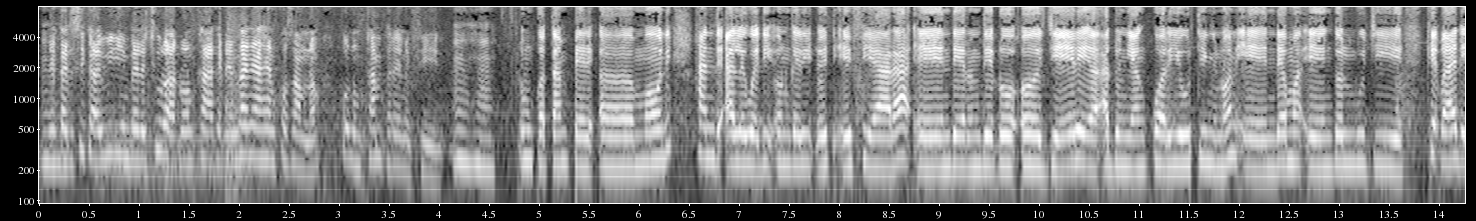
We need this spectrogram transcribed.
Nde kadi sika wii beele cuura ɗon kaake ɗe daña hen kosam ɗam ko ɗum tampere no feewi. Mhm. Ɗum ko tampere euh, mawde hande allah waɗi on gari ɗoyti e fiyara e nder nde ɗo euh, jeere e aduniyankore yewtigi noon e ndema e ngalluji keɓaɗi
